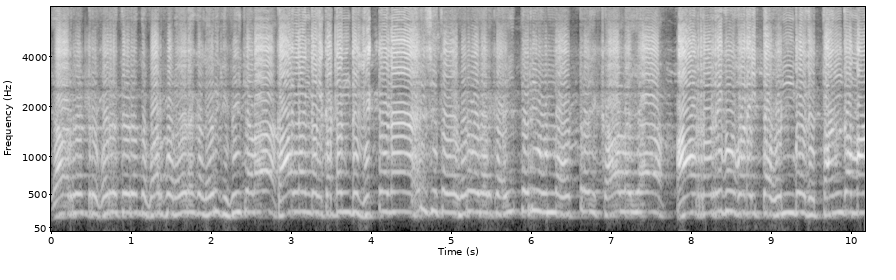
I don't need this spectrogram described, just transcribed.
யார் என்று பொறுத்திருந்து பார்ப்போம். நேரங்கள் நெருங்கி வீட்டனா? காலங்கள் கடந்து விட்டன. பரிசு தொகை பெறுவதற்கு ஐந்தறி உள்ள ஒற்றை காளையா? ஆறு அறிவு படைத்த ஒன்பது தங்கமா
